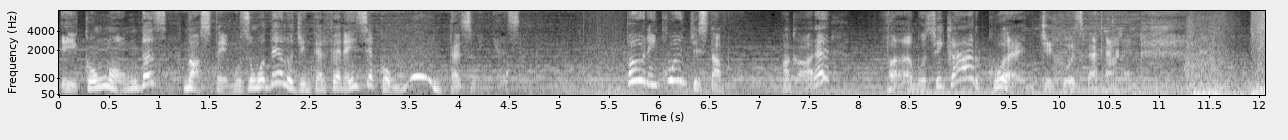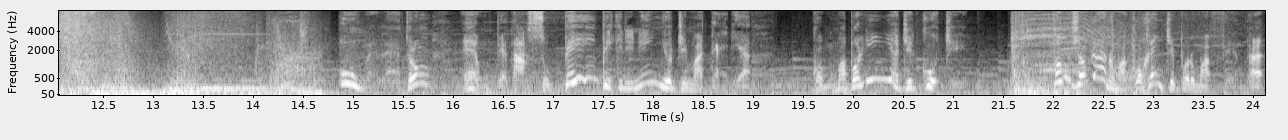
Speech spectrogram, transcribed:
E com ondas, nós temos um modelo de interferência com muitas linhas. Por enquanto está bom. Agora, vamos ficar quânticos. Um elétron é um pedaço bem pequenininho de matéria, como uma bolinha de gude. Vamos jogar uma corrente por uma fenda.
